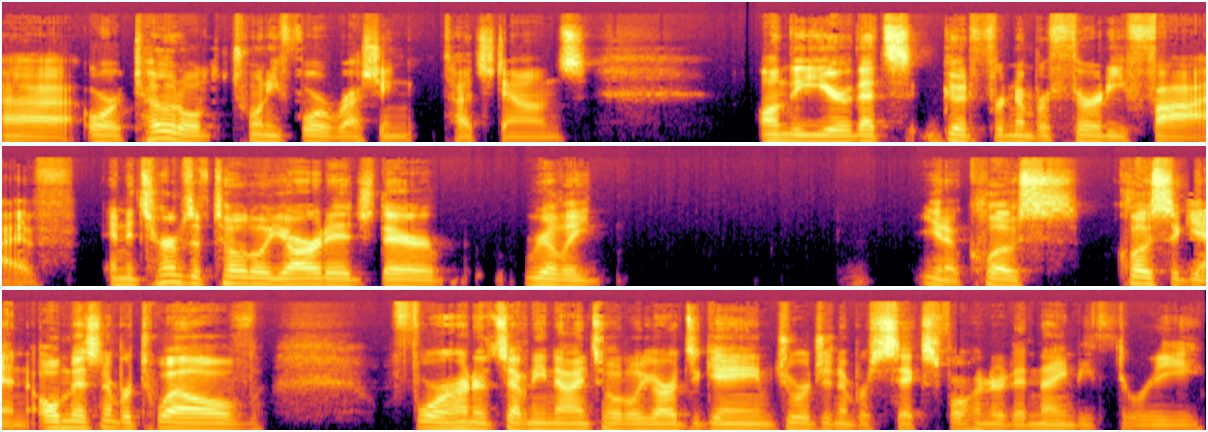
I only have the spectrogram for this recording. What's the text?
uh, or totaled 24 rushing touchdowns on the year. That's good for number 35. And in terms of total yardage, they're really, you know, close, close again. Ole Miss number 12, 479 total yards a game. Georgia number six, 493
